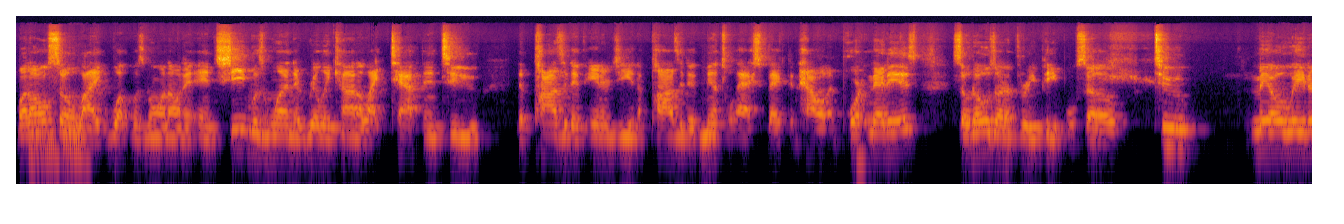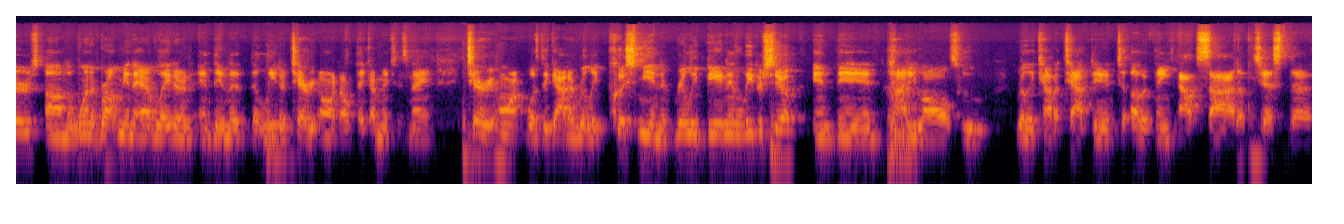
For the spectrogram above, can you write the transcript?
but also like what was going on. And she was one that really kind of like tapped into the positive energy and the positive mental aspect and how important that is. So those are the three people. So two male leaders, um, the one that brought me in the later, and, and then the, the leader, Terry Arndt, I don't think I mentioned his name. Terry Arndt was the guy that really pushed me into really being in leadership. And then Heidi Laws, who really kind of tapped into other things outside of just the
